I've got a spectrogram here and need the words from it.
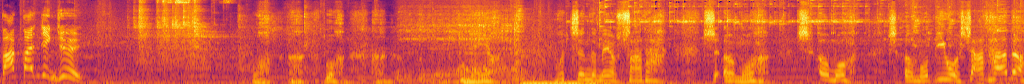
把他关进去。我我我没有，我真的没有杀他，是恶魔，是恶魔，是恶魔逼我杀他的。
